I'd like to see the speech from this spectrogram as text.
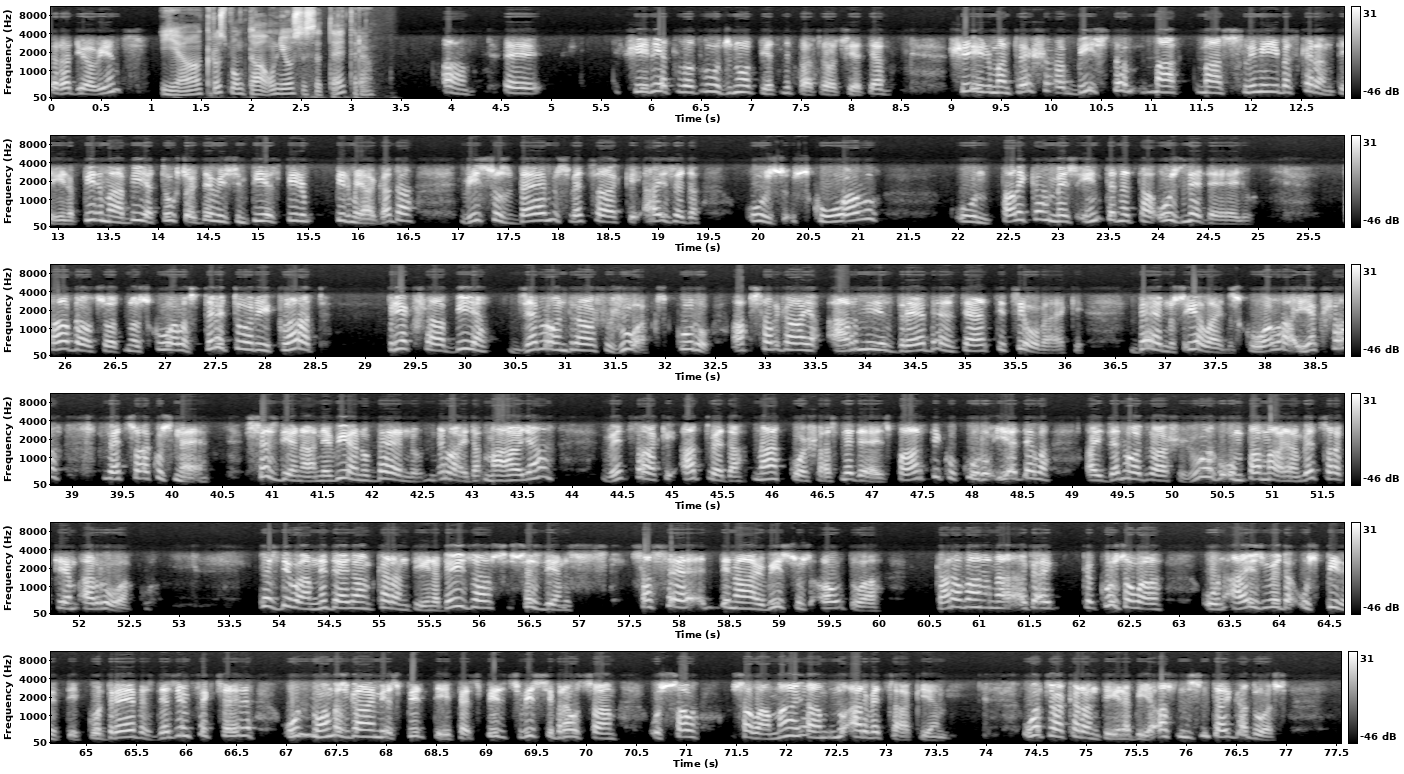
Radio 1. Jā, kruspunktā, un jūs esat ēterā. À, e, šī lieta lūdzu nopietni nepārtrauciet. Ja? Šī ir man trešā bīstamā slimības karantīna. Pirmā bija 1951. gadā. Visus bērnus vecāki aizveda uz skolu un palikām mēs internetā uz nedēļu. Pārbraucot no skolas teritoriju klāt priekšā bija dzeloņdrāšu žoks, kuru apsargāja armijas drēbēs ģērbti cilvēki. Bērnus ielaida skolā iekšā, vecākus nē. Sesdienā nevienu bērnu nelaida mājā, vecāki atveda nākošās nedēļas pārtiku, kuru iedeva aiz dzenodrāšu žogu un pamājām vecākiem ar roku. Pēc divām nedēļām karantīna beidzās, sestdienas sasēdināja visus auto karavānā, kuzovā un aizveda uz pirti, kur drēbes dezinfekcēja un nomazgājāmies pirtī. Pēc pirts visi braucām uz savu, savām mājām nu, ar vecākiem. Otrā karantīna bija 80. gados.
